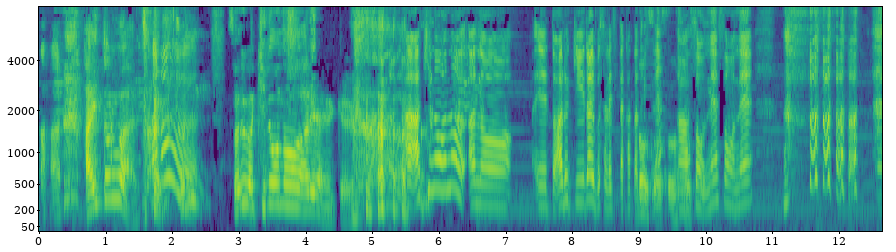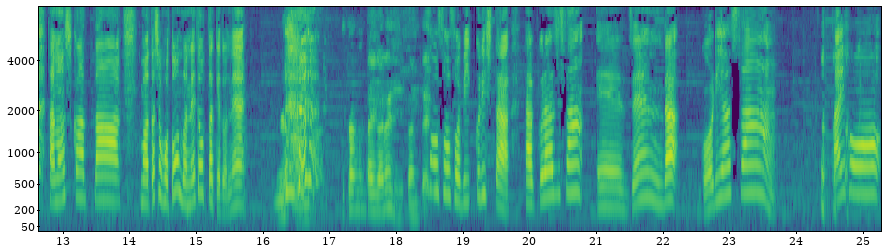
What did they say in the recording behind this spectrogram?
履いとるわ。頼む。それは昨日のあれやねんけあ、あ昨日の、あの、えっ、と、歩きライブされてた方ですね？そうそうそう。そうあ、そうね、そうね。楽しかった。まあ私ほとんど寝とったけどね。時間帯がね、時間帯。そうそうそう、びっくりした。タクラジさん、えー、ゼンラ、ゴリアスさん、大砲。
